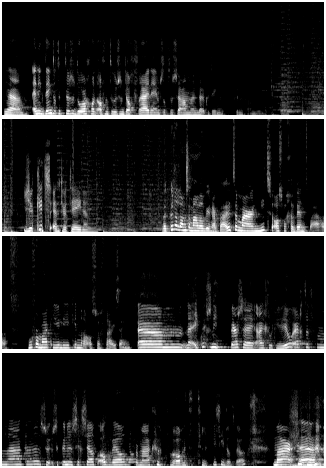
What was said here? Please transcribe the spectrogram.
ja, en ik denk dat ik tussendoor gewoon af en toe eens een dag vrij neem, zodat we samen leuke dingen kunnen gaan doen. Je kids entertainen. We kunnen langzaamaan wel weer naar buiten, maar niet zoals we gewend waren. Hoe vermaken jullie je kinderen als ze vrij zijn? Um, nou, ik hoef ze niet per se eigenlijk heel erg te vermaken. Ze, ze kunnen zichzelf ook wel vermaken, vooral met de televisie dat wel. Maar, uh,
